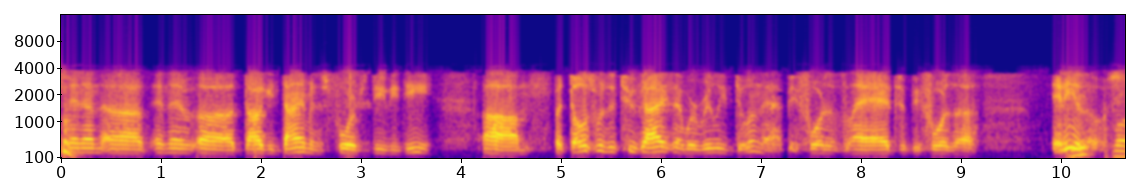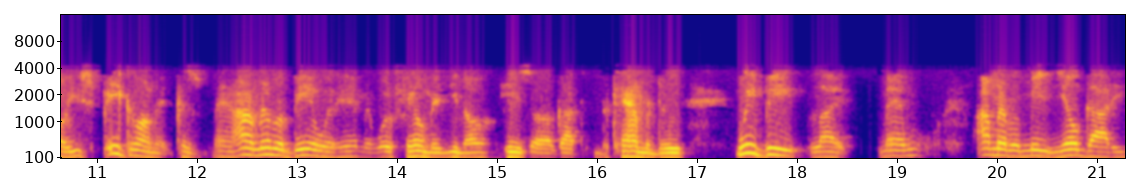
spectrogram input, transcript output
and then uh, and then uh, Doggy Diamonds, Forbes DVD. Um, but those were the two guys that were really doing that before the Vlads or before the any of those. Well, you speak on it because man, I remember being with him and we're filming. You know, he's uh, got the camera dude. We be like man, I remember meeting Yo Gotti.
